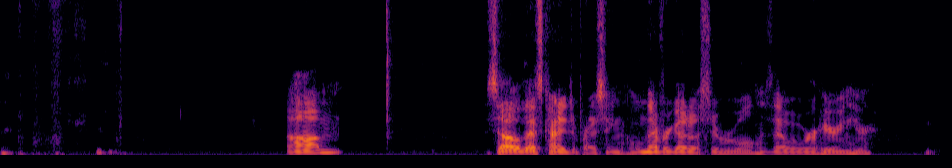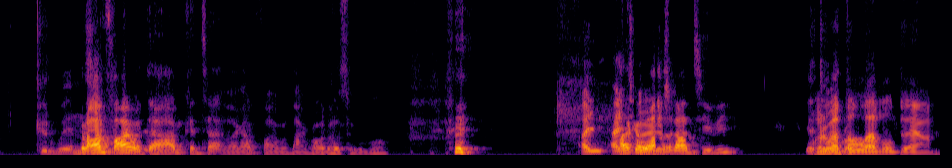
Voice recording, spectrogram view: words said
um, so that's kind of depressing. We'll never go to a Super Bowl. Is that what we're hearing here? could win. but I'm fine with that. I'm content. Like I'm fine with not going to a Super Bowl. I I, I, can watch it on TV. I what told about the level down?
